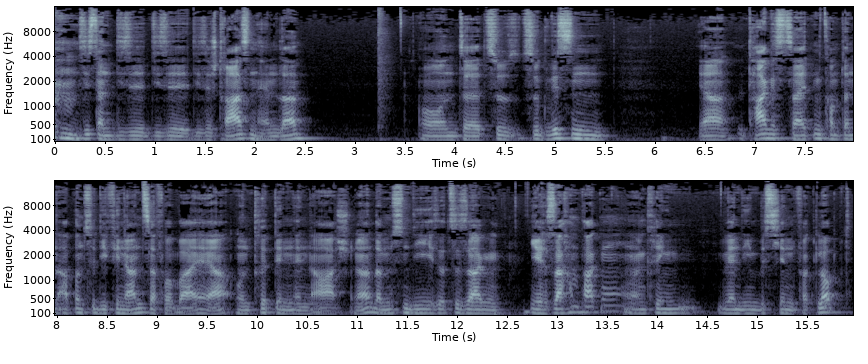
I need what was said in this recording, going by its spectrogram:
siehst dann diese, diese, diese Straßenhändler und äh, zu, zu gewissen ja, Tageszeiten kommt dann ab und zu die Finanzer vorbei, ja, und tritt denen in den Arsch. Ne? Da müssen die sozusagen ihre Sachen packen und dann kriegen, werden die ein bisschen verkloppt.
